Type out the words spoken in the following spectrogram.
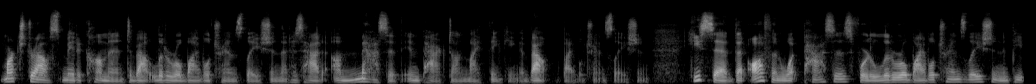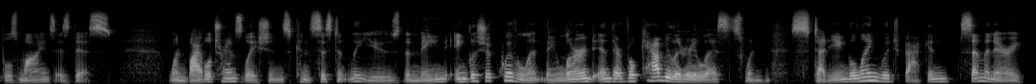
Mark Strauss made a comment about literal Bible translation that has had a massive impact on my thinking about Bible translation. He said that often what passes for literal Bible translation in people's minds is this when Bible translations consistently use the main English equivalent they learned in their vocabulary lists when studying the language back in seminary,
